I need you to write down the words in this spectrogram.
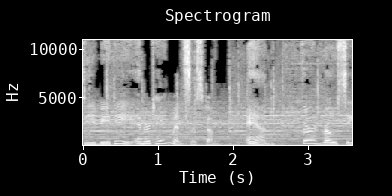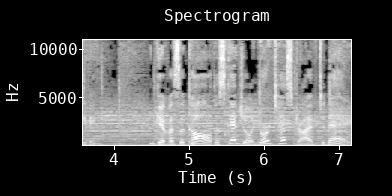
DVD entertainment system, and third row seating. Give us a call to schedule your test drive today.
